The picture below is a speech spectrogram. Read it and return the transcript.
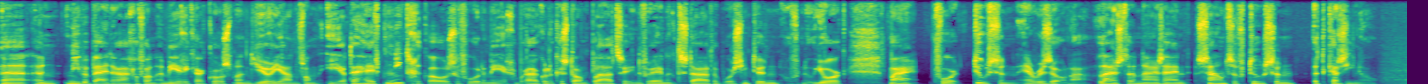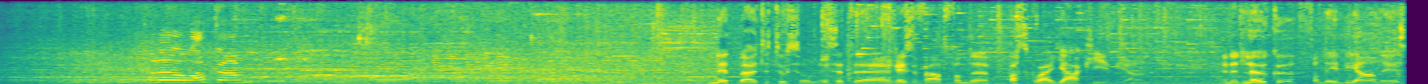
uh, een nieuwe bijdrage van Amerika-correspondent Juriaan van Eert. Hij heeft niet gekozen voor de meer gebruikelijke standplaatsen... in de Verenigde Staten, Washington of New York... maar voor Tucson, Arizona. Luister naar zijn Sounds of Tucson, het casino. Hallo, welkom. Net buiten Tucson is het uh, reservaat van de Pasqua Yaqui-indianen. En het leuke van de indianen is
